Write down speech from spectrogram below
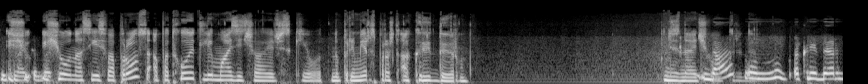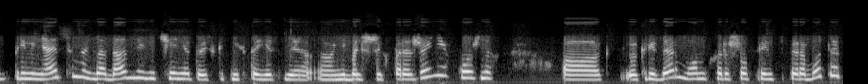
Еще, еще у нас есть вопрос, а подходят ли мази человеческие? Вот, например, спрашивают акридерм. Не знаю, чего да, акридерм. Он, ну, акридерм применяется иногда, да, для лечения, то есть каких-то, если э, небольших поражений кожных, а, кридерм, он хорошо, в принципе, работает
